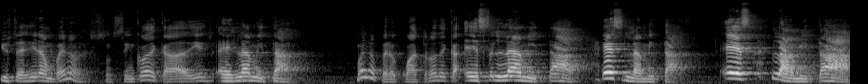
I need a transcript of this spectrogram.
Y ustedes dirán, bueno, son 5 de cada 10, es la mitad. Bueno, pero 4 de cada... Es la mitad, es la mitad, es la mitad.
